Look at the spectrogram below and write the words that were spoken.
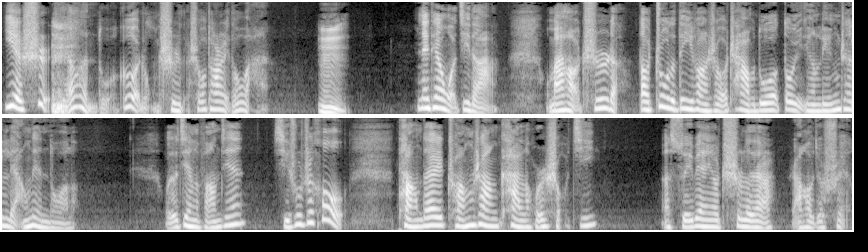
夜市 也很多，各种吃的，收摊儿也都晚。嗯那天我记得啊，我买好吃的，到住的地方时候，差不多都已经凌晨两点多了。我就进了房间，洗漱之后，躺在床上看了会儿手机，啊，随便又吃了点儿，然后就睡了。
